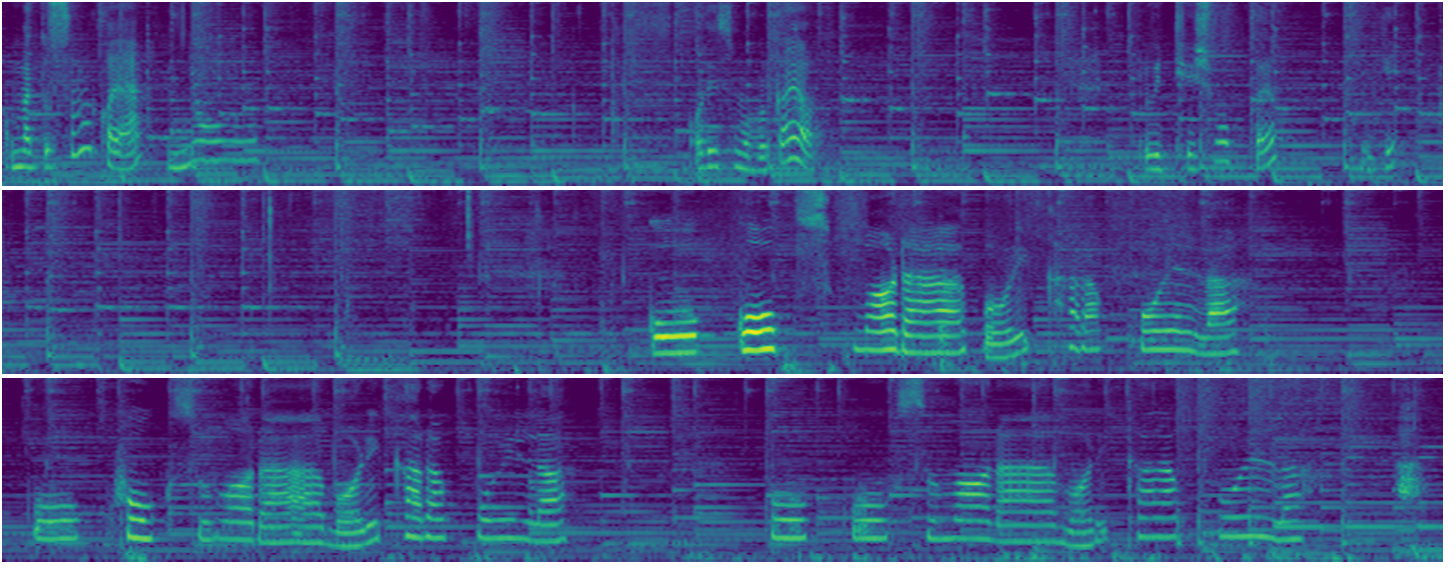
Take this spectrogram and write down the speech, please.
엄마 또 숨을 거야 안녕 어디 숨어볼까요? 여기 뒤에 숨어볼까요? 여기 꼭꼭 숨어라 머리카락 보일라 꼭꼭 숨어라 머리카락 보일라 꼭꼭 숨어라 머리카락 보일라 헉,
